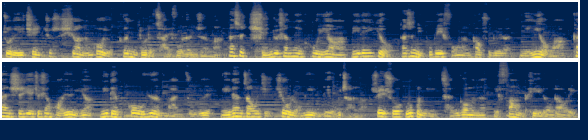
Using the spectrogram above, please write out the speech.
做的一切就是希望能够有更多的财富人生嘛。但是钱就像内裤一样啊，你得有，但是你不必逢人告诉别人你有啊。干事业就像怀孕一样，你得够月满足月，你一旦着急就容易流产了。所以说，如果你成功了呢，你放屁都有道理；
